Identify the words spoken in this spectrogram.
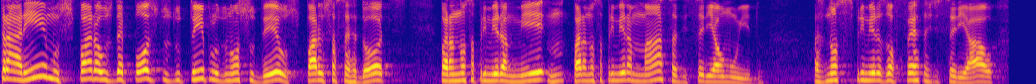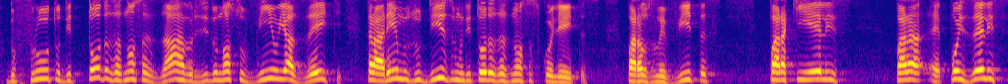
traremos para os depósitos do templo do nosso Deus, para os sacerdotes, para a nossa primeira, me, para nossa primeira massa de cereal moído, as nossas primeiras ofertas de cereal, do fruto de todas as nossas árvores e do nosso vinho e azeite, traremos o dízimo de todas as nossas colheitas para os levitas, para que eles, para, é, pois eles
